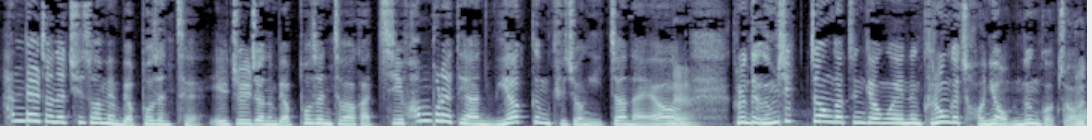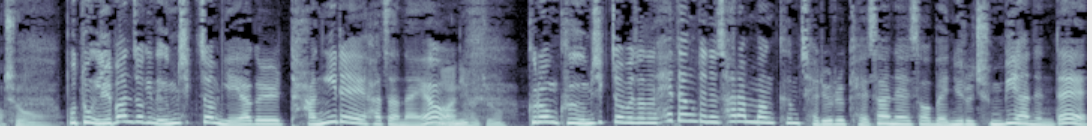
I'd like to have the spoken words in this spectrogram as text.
한 달 전에 취소하면 몇 퍼센트, 일주일 전은 몇 퍼센트와 같이 환불에 대한 위약금 규정이 있잖아요. 네. 그런데 음식점 같은 경우에는 그런 게 전혀 없는 거죠. 그렇죠. 보통 일반적인 음식점 예약을 당일에 하잖아요. 많이 하죠. 그럼 그 음식점에서는 해당되는 사람만큼 재료를 계산해서 메뉴를 준비하는데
